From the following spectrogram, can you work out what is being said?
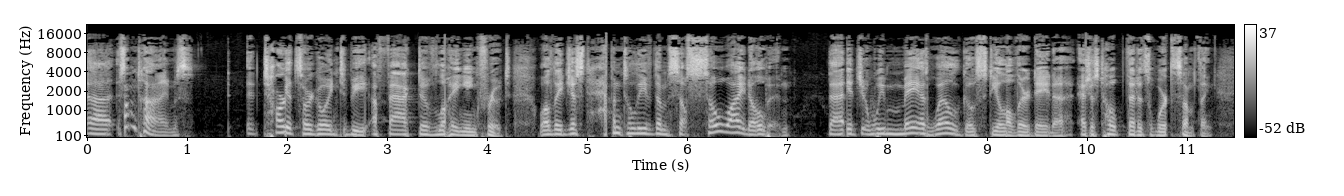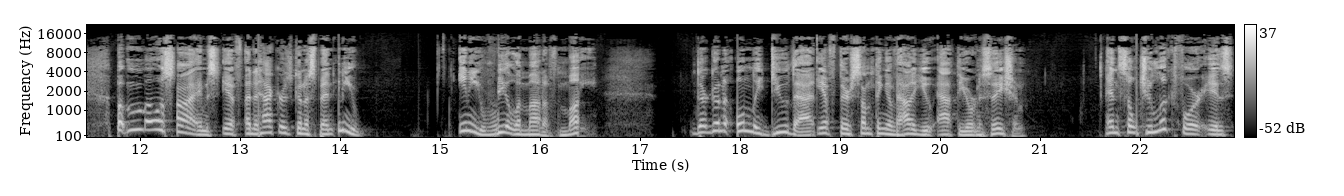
uh, sometimes targets are going to be a fact of low hanging fruit. Well, they just happen to leave themselves so wide open that it, we may as well go steal all their data and just hope that it's worth something. But most times, if an attacker is going to spend any any real amount of money, they're going to only do that if there's something of value at the organization. And so, what you look for is,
